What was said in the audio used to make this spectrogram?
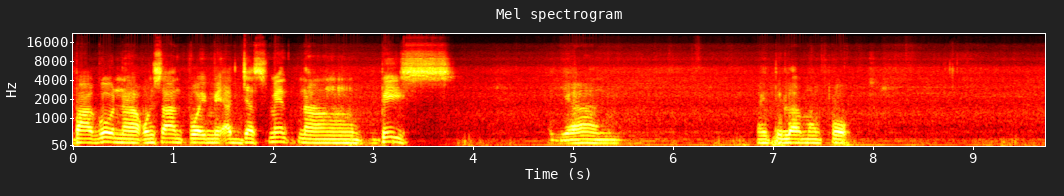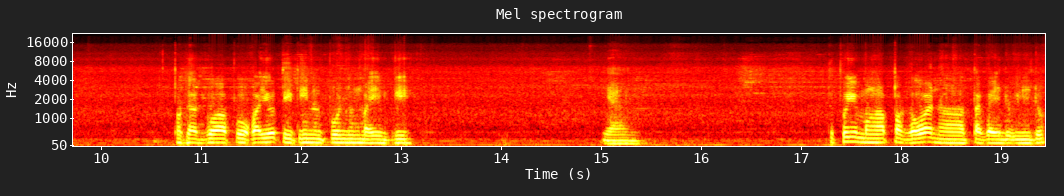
bago na kung saan po ay may adjustment ng base. Ayan. Ito lamang po. Pagkagawa po kayo, titingnan po yung maigi. Yan. Ito po yung mga paggawa na taga Iloilo.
